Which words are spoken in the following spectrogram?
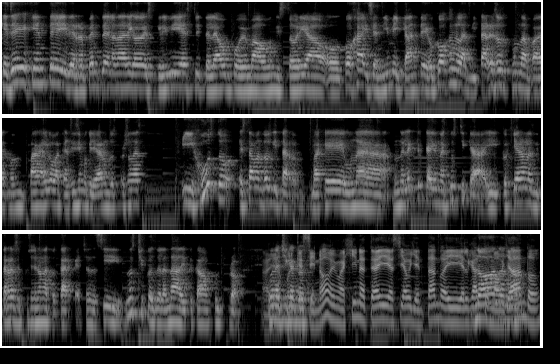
que llegue gente y de repente de la nada digo, escribí esto y te lea un poema o una historia, o coja y se anime y cante, o cojan las guitarras, eso es una, algo vacancísimo que llegaron dos personas. Y justo estaban dos guitarras. Bajé una, una eléctrica y una acústica y cogieron las guitarras y se pusieron a tocar, ¿cachas? Así, unos chicos de la nada y tocaban full pro. Ah, una chica que si no, imagínate ahí así ahuyentando ahí el gato maullando.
